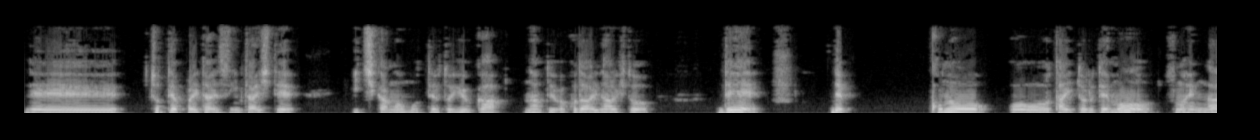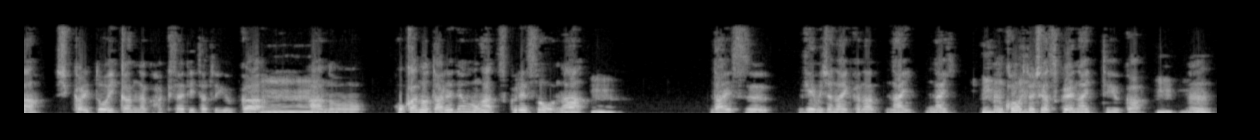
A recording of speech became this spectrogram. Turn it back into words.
で、ちょっとやっぱり台数に対して位置感を持ってるというか、なんていうかこだわりのある人で、で、このタイトルでも、その辺がしっかりと遺憾なく発揮されていたというか、うあの、他の誰でもが作れそうな、ダイスゲームじゃないかな、ない、ない。うん、この人にしか作れないっていうか、うん、うん、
